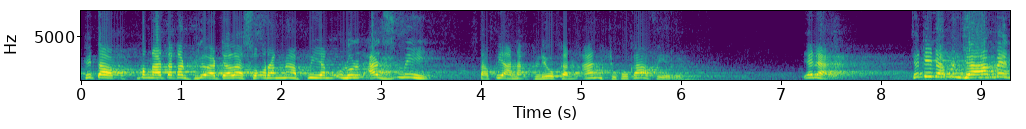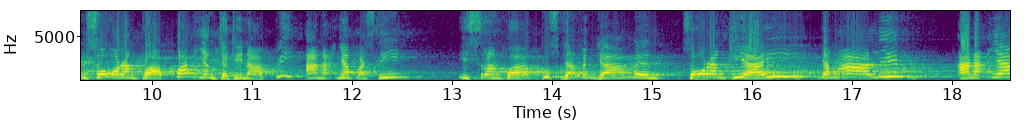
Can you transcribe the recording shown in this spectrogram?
kita mengatakan beliau adalah seorang nabi yang ulul azmi, tapi anak beliau kan an cukup kafir. Ya enggak? Jadi tidak menjamin seorang bapak yang jadi nabi, anaknya pasti Islam bagus, tidak menjamin. Seorang kiai yang alim, anaknya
